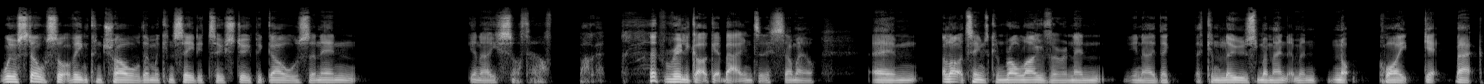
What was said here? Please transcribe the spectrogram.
we were still sort of in control. Then we conceded two stupid goals, and then you know you sort of thought, oh, bugger, really got to get back into this somehow. Um, a lot of teams can roll over, and then you know they they can lose momentum and not quite get back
